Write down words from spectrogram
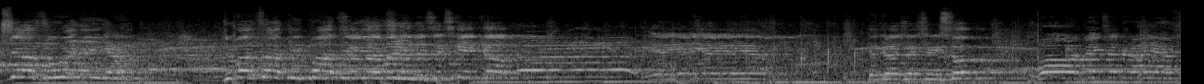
Just winning! 25 winner of this Skate Cup. Congratulations, stop. Whoa, thanks everybody.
